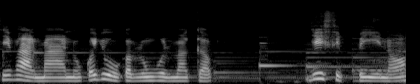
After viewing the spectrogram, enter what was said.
ที่ผ่านมาหนูก็อยู่กับลุงวุ่นมาเกือบยี่สิบปีเนาะ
